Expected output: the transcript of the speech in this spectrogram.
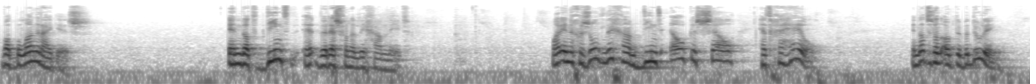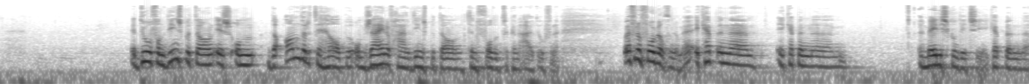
wat belangrijk is. En dat dient de rest van het lichaam niet. Maar in een gezond lichaam dient elke cel het geheel. En dat is dan ook de bedoeling. Het doel van dienstbetoon is om de ander te helpen om zijn of haar dienstbetoon ten volle te kunnen uitoefenen. Om even een voorbeeld te noemen. Ik heb een, uh, ik heb een, uh, een medische conditie. Ik heb een uh,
